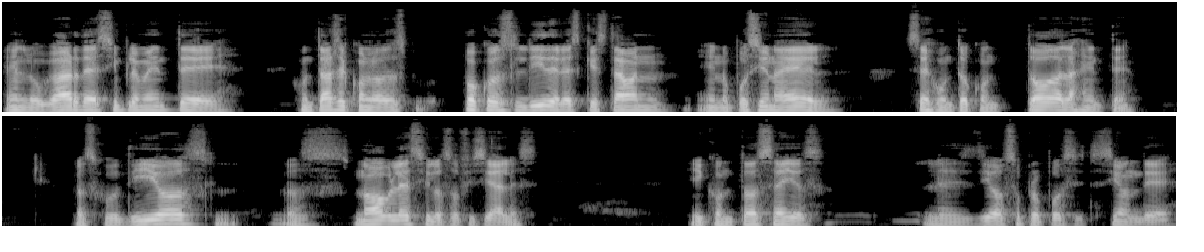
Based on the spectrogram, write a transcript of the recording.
En lugar de simplemente juntarse con los pocos líderes que estaban en oposición a él, se juntó con toda la gente, los judíos, los nobles y los oficiales, y con todos ellos les dio su proposición de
